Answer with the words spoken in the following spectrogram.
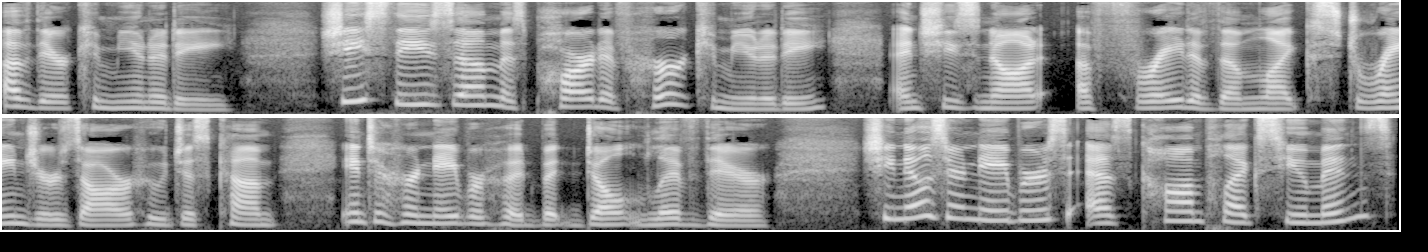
of their community. She sees them as part of her community, and she's not afraid of them like strangers are who just come into her neighborhood but don't live there. She knows her neighbors as complex humans.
